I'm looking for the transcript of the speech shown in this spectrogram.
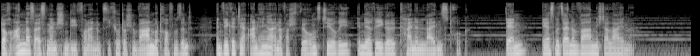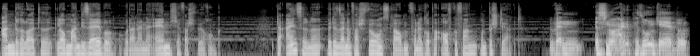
Doch anders als Menschen, die von einem psychotischen Wahn betroffen sind, entwickelt der Anhänger einer Verschwörungstheorie in der Regel keinen Leidensdruck. Denn er ist mit seinem Wahn nicht alleine. Andere Leute glauben an dieselbe oder an eine ähnliche Verschwörung. Der Einzelne wird in seinem Verschwörungsglauben von der Gruppe aufgefangen und bestärkt. Wenn es nur eine Person gäbe,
